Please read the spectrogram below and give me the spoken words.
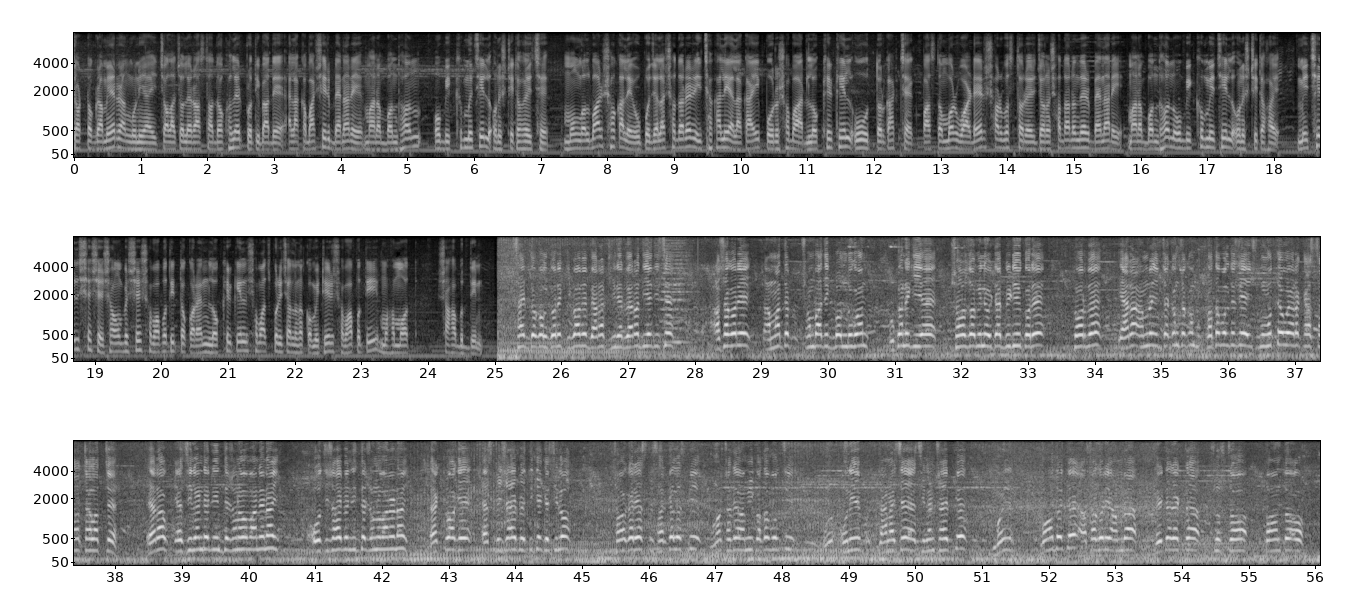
চট্টগ্রামের রাঙ্গুনিয়ায় চলাচলের রাস্তা দখলের প্রতিবাদে এলাকাবাসীর ব্যানারে মানববন্ধন ও বিক্ষোভ মিছিল অনুষ্ঠিত হয়েছে। মঙ্গলবার সকালে উপজেলা সদরের ইছাখালী এলাকায় পৌরসভার লক্ষ্মীরখিল ও উত্তরঘাট চেক পাঁচ নম্বর ওয়ার্ডের সর্বস্তরের জনসাধারণের ব্যানারে মানববন্ধন ও বিক্ষোভ মিছিল অনুষ্ঠিত হয়। মিছিল শেষে সমাবেশে সভাপতিত্ব করেন লক্ষ্মীরখিল সমাজ পরিচালনা কমিটির সভাপতি মোহাম্মদ শাহাবুদ্দিন। সাইড দখল করে কীভাবে বেড়া টিনের বেড়া দিয়ে দিছে? আশা করি আমাদের সাংবাদিক বন্ধুগণ ওখানে গিয়ে সরজমিনে ওইটা ভিডিও করে করবে। এরা আমরা যখন যখন কথা বলতেছি, এই মুহূর্তেও এরা কাজ চালাচ্ছে। এরা এসিল্যান্ডের নির্দেশনাও মানে নাই, ওসি সাহেবের নির্দেশনাও মানে নাই। একটু আগে এসপি সাহেব এদিকে গেছিল, সহকারী এসপি, সার্কেল এসপি, ওনার সাথে আমি কথা বলছি। উনি জানাইছে সিলেন সাহেবকে। মহোদয়কে আশা করি আমরা এটার একটা সুস্থ, তদন্ত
